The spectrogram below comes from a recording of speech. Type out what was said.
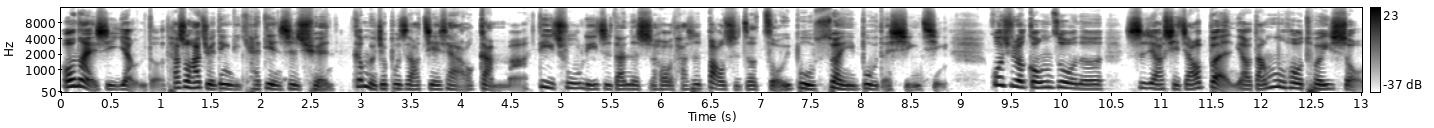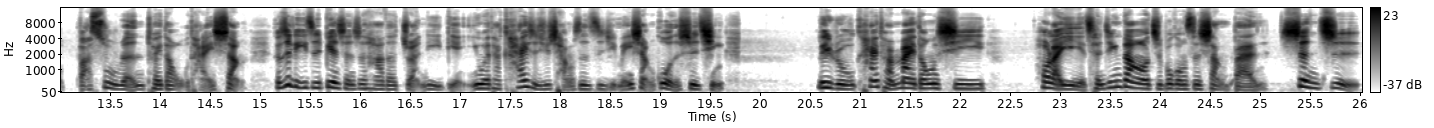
欧娜也是一样的，她说她决定离开电视圈，根本就不知道接下来要干嘛。递出离职单的时候，她是抱持着走一步算一步的心情。过去的工作呢，是要写脚本，要当幕后推手，把素人推到舞台上。可是离职变成是他的转捩点，因为他开始去尝试自己没想过的事情，例如开团卖东西，后来也曾经到直播公司上班，甚至。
